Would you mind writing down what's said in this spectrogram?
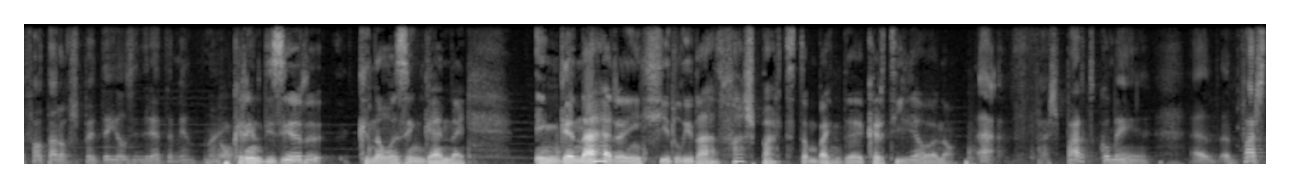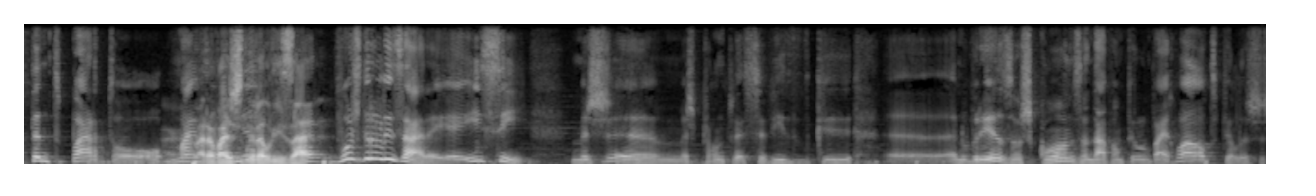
a faltar o respeito a eles indiretamente. Não, é? não querendo dizer que não as enganem. Enganar a infidelidade faz parte também da cartilha ou não? Ah, faz parte, como é faz tanto parte ou, ou mais. Agora vais generalizar? Vou generalizar, aí é, sim. Mas, uh, mas pronto, é sabido que uh, a nobreza, os condes andavam pelo bairro alto, pelas,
